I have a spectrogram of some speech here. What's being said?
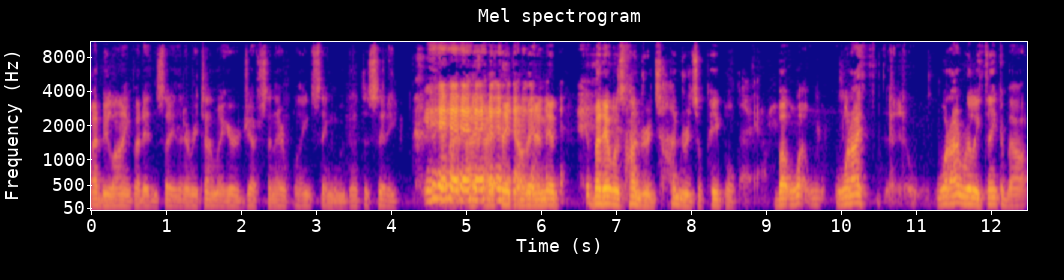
I'd be lying if I didn't say that every time I hear Jefferson Airplane sing "We Built the City," I, I, I think of it, and it, but it was hundreds, hundreds of people. Oh, yeah. But what when I what I really think about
